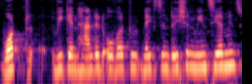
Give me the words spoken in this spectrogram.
what we can hand it over to next generation means here means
